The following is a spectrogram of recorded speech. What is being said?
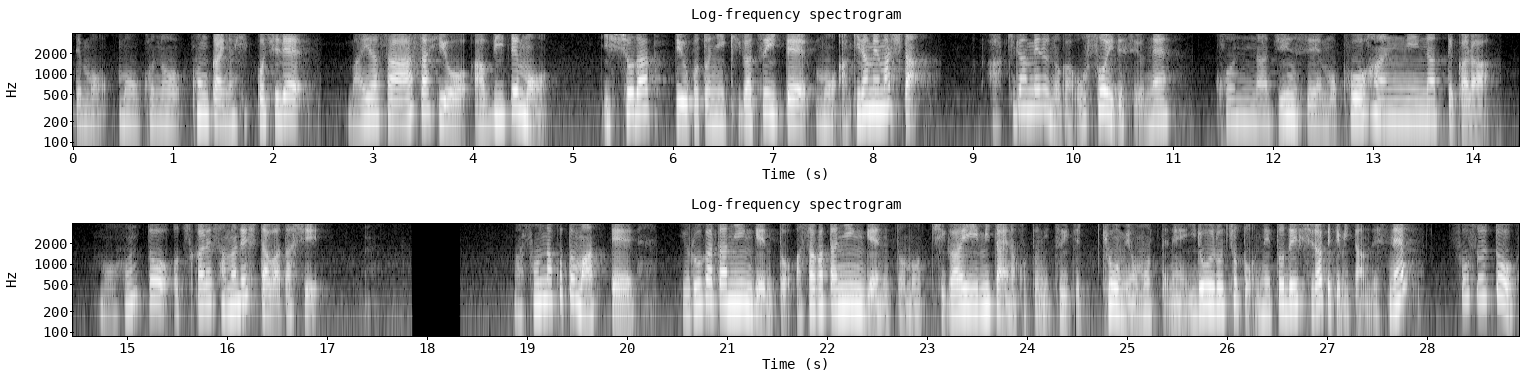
でも、もうこの今回の引っ越しで毎朝朝日を浴びても一緒だっていうことに気がついて、もう諦めました。諦めるのが遅いですよね。こんな人生も後半になってから、もう本当お疲れ様でした、私。まあそんなこともあって、夜型人間と朝型人間との違いみたいなことについて興味を持ってね、いろいろちょっとネットで調べてみたんですね。そうすると、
